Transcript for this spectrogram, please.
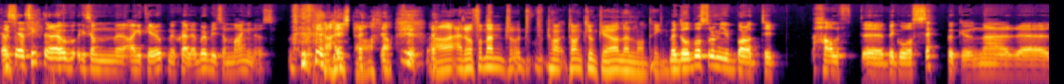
Jag, jag sitter där och liksom agiterar upp mig själv. Jag börjar bli som Magnus. ja, just det. Ja, ja. ja, då får man ta, ta en klunk öl eller någonting. Men då måste de ju bara typ halvt eh, begå seppuku när eh,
